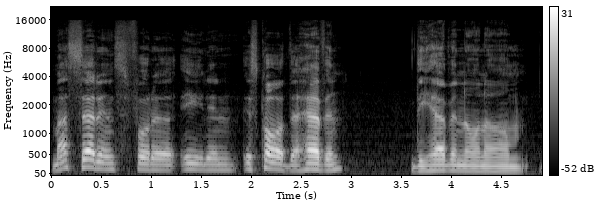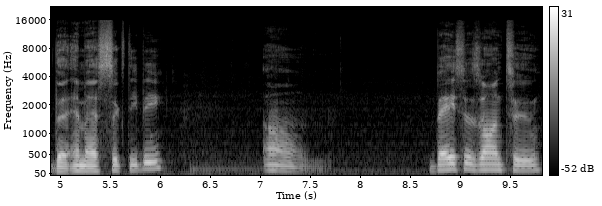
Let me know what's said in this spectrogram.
My settings for the Eden it's called the Heaven, the Heaven on um the MS60B. Um, bass is on two,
